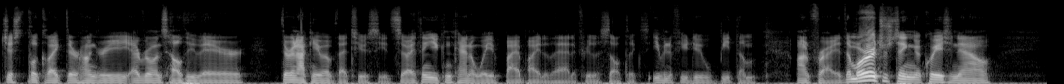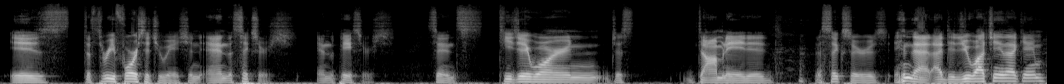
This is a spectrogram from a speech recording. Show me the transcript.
just look like they're hungry. Everyone's healthy there. They're not going to give up that two seed. So I think you can kind of wave bye bye to that if you're the Celtics, even if you do beat them on Friday. The more interesting equation now is the 3 4 situation and the Sixers and the Pacers. Since TJ Warren just dominated the Sixers in that. I, did you watch any of that game?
